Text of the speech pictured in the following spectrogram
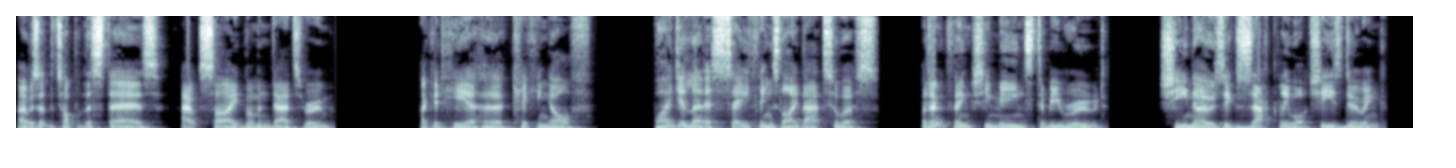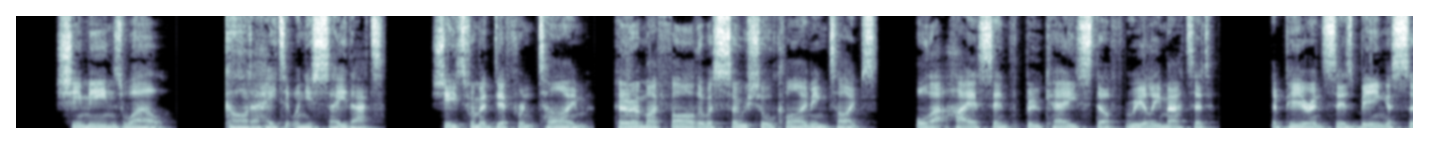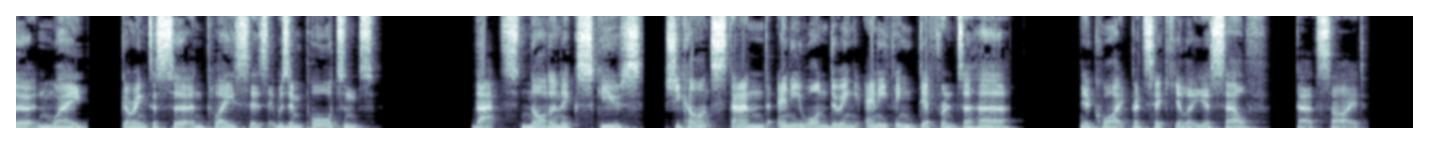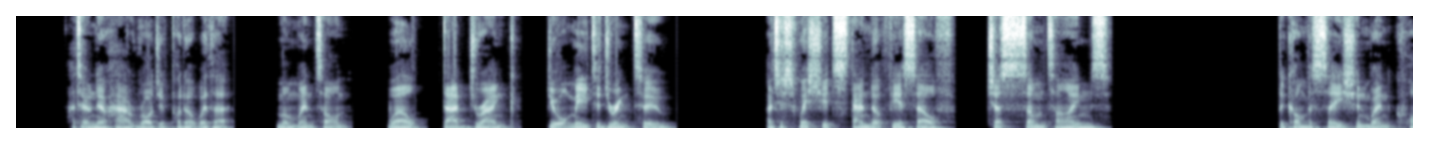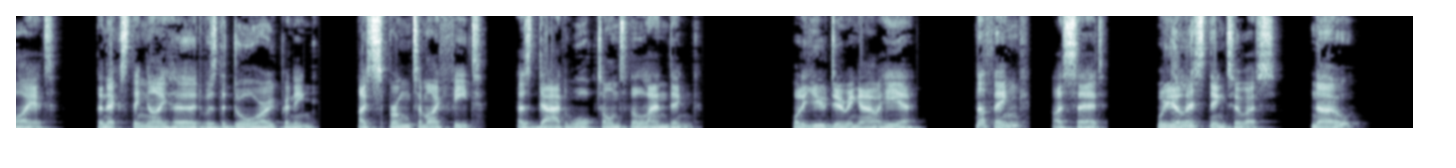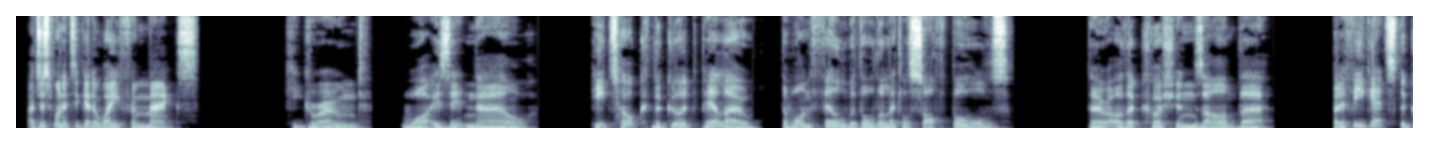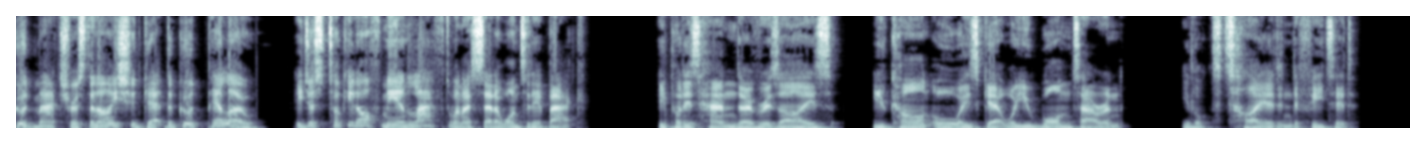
I was at the top of the stairs, outside Mum and Dad's room. I could hear her kicking off. Why'd you let her say things like that to us? I don't think she means to be rude. She knows exactly what she's doing. She means well. God, I hate it when you say that. She's from a different time, her and my father were social climbing types. All that hyacinth bouquet stuff really mattered. Appearances, being a certain way, going to certain places, it was important. That's not an excuse. She can't stand anyone doing anything different to her. You're quite particular yourself, Dad sighed. I don't know how Roger put up with her, Mum went on. Well, Dad drank. Do you want me to drink too? I just wish you'd stand up for yourself. Just sometimes. The conversation went quiet. The next thing I heard was the door opening. I sprung to my feet as Dad walked onto the landing. What are you doing out here? Nothing, I said. Were you listening to us? No. I just wanted to get away from Max. He groaned. What is it now? He took the good pillow, the one filled with all the little soft balls. There are other cushions, aren't there? But if he gets the good mattress, then I should get the good pillow. He just took it off me and laughed when I said I wanted it back. He put his hand over his eyes. You can't always get what you want, Aaron. He looked tired and defeated.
